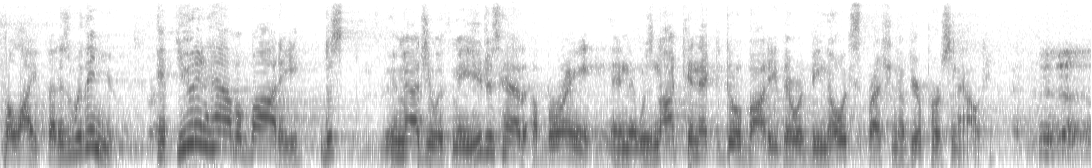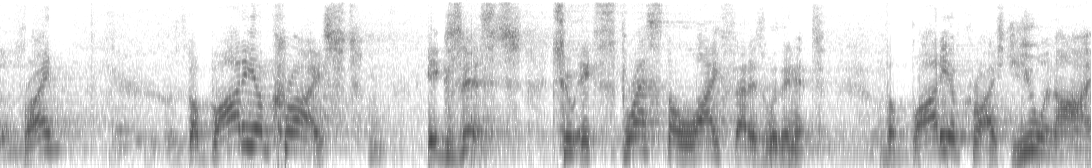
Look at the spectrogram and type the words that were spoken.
the life that is within you. If you didn't have a body, just imagine with me, you just had a brain and it was not connected to a body, there would be no expression of your personality. Right? The body of Christ exists to express the life that is within it. The body of Christ, you and I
